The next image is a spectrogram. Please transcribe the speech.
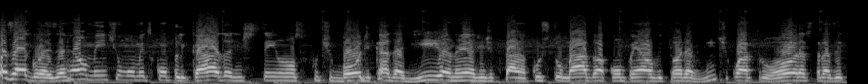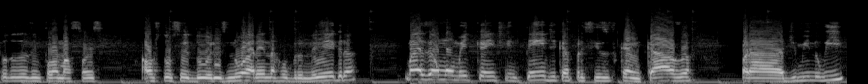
Pois é, Góis, é realmente um momento complicado. A gente tem o nosso futebol de cada dia, né? A gente está acostumado a acompanhar o Vitória 24 horas, trazer todas as informações aos torcedores no Arena Rubro Negra. Mas é um momento que a gente entende que é preciso ficar em casa para diminuir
